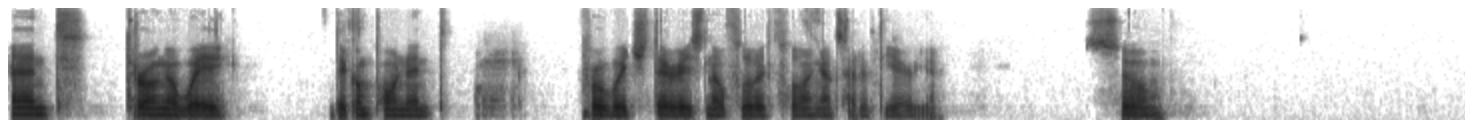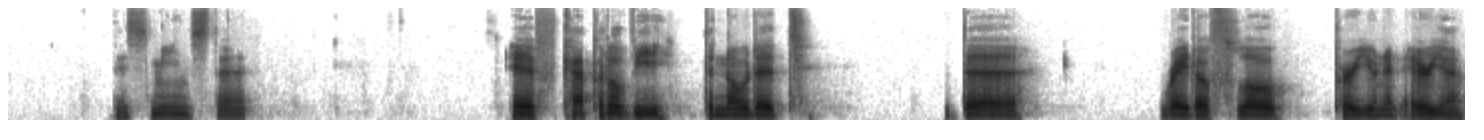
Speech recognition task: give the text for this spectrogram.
and throwing away the component for which there is no fluid flowing outside of the area. So this means that if capital V denoted the rate of flow per unit area.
